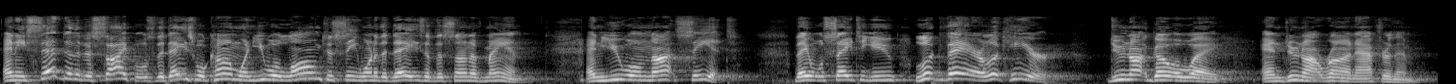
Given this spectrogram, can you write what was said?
And he said to the disciples, The days will come when you will long to see one of the days of the Son of Man, and you will not see it. They will say to you, Look there, look here. Do not go away, and do not run after them.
